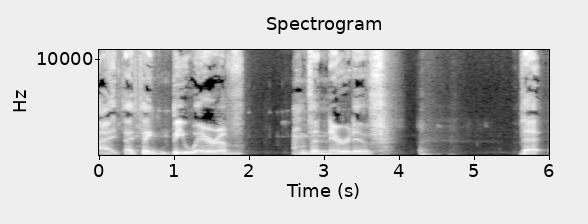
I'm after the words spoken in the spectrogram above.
I, I think beware of the narrative that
